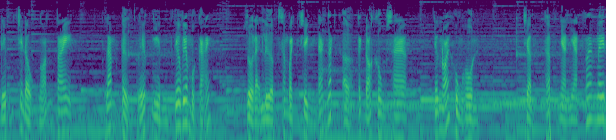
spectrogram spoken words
đếm trên đầu ngón tay. Lam tử liếc nhìn tiêu viêm một cái, rồi lại lườm sang Bạch Trình đang ngất ở cách đó không xa. Tiếng nói hùng hồn, trầm thấp nhàn nhạt, nhạt vang lên.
